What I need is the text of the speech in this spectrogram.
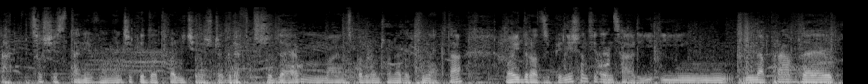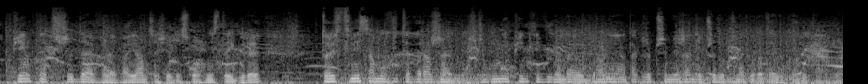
A co się stanie w momencie, kiedy odpalicie jeszcze grę w 3D, mając podłączonego Kinecta? Moi drodzy, 51 cali i naprawdę piękne 3D wylewające się dosłownie z tej gry. To jest niesamowite wrażenie. Szczególnie pięknie wyglądają bronie, a także przemierzanie przez różnego rodzaju korytarze.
